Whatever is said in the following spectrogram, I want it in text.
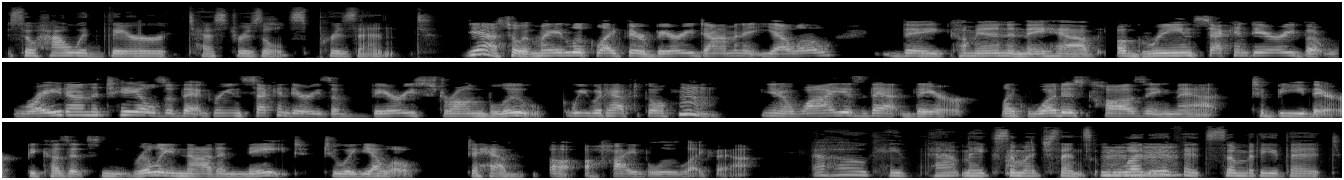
So how would their test results present? Yeah, so it may look like they're very dominant yellow. They come in and they have a green secondary, but right on the tails of that green secondary is a very strong blue. We would have to go, hmm, you know, why is that there? Like, what is causing that to be there because it's really not innate to a yellow to have a, a high blue like that. Oh, okay, that makes so much sense. Mm-hmm. What if it's somebody that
